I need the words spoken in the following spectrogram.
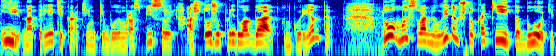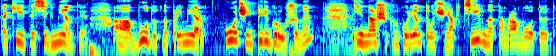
и на третьей картинке будем расписывать, а что же предлагают конкуренты, то мы с вами увидим, что какие-то блоки, какие-то сегменты э, будут, например, очень перегружены, и наши конкуренты очень активно там работают,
